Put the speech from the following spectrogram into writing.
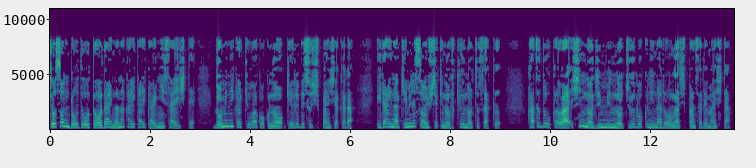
朝鮮労働党第7回大会に際して、ドミニカ共和国のケルビス出版社から、偉大なキミルソン主席の普及の著作、活動家は真の人民の注目になろうが出版されました。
